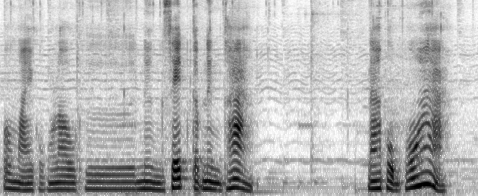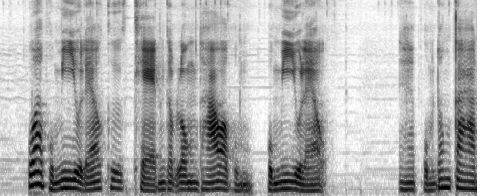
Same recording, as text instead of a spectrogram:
เป้าหมายของเราคือ 1 เซตกับ 1 ข้าง นะผมเพราะว่า เพราะว่าผมมีอยู่แล้วคือแขนกับรองเท้าอะผมผมมีอยู่แล้ว นะครับผมต้องการ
